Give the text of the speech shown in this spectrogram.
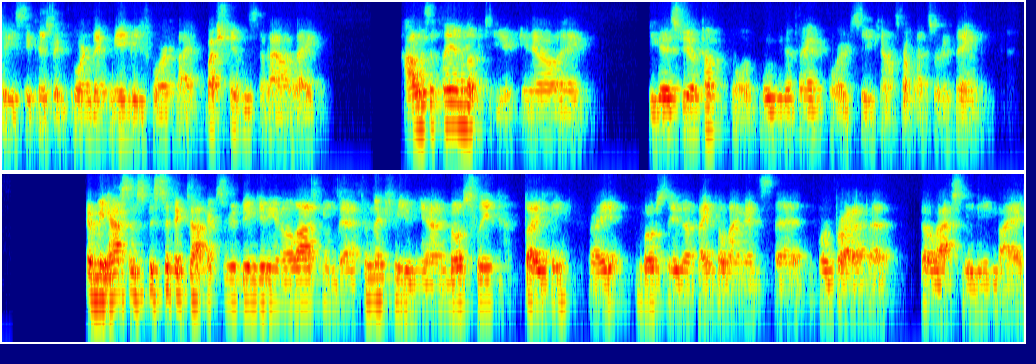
basic as straightforward, like maybe four or five questions about like how does the plan look to you, you know, like, do you guys feel comfortable moving the plan forward, city council, that sort of thing? And we have some specific topics, we've been getting a lot of feedback from the community on, mostly biking, right? Mostly the bike alignments that were brought up at the last meeting by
